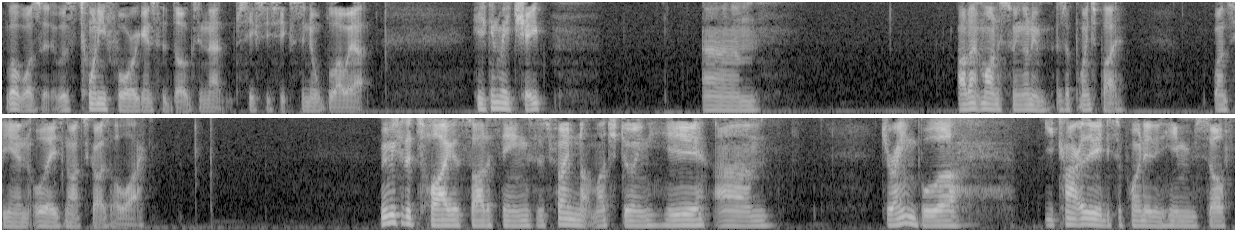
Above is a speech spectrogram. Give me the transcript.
What was it? It was 24 against the Dogs in that 66 to 0 blowout. He's going to be cheap. Um, I don't mind a swing on him as a points play. Once again, all these Knights guys I like. Moving to the Tigers side of things, there's probably not much doing here. Um, Jahream Bula, you can't really be disappointed in himself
